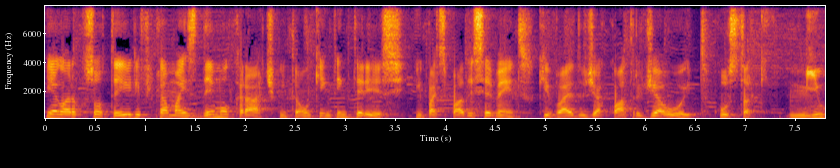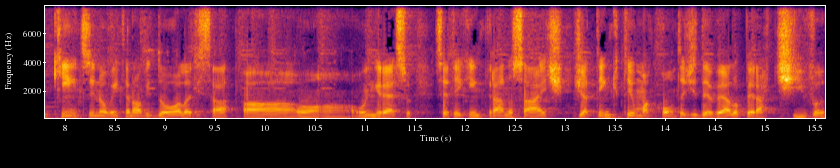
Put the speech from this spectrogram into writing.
E agora com o sorteio ele fica mais democrático. Então quem tem interesse em participar desse evento, que vai do dia 4 ao dia 8, custa 1.599 dólares, tá? Ah, o, o, ingresso. Você tem que entrar no site, já tem que ter uma conta de developer ativa.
